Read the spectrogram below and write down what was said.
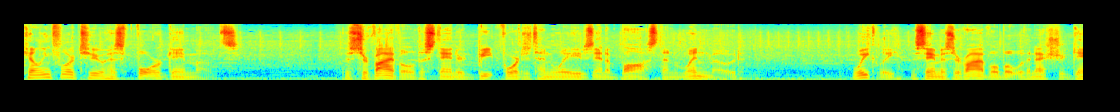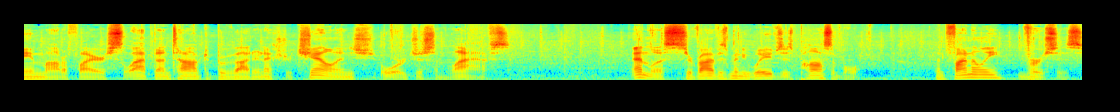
Killing Floor 2 has four game modes. The Survival, the standard beat 4 to 10 waves and a boss then win mode. Weekly, the same as Survival but with an extra game modifier slapped on top to provide an extra challenge or just some laughs. Endless, survive as many waves as possible. And finally, Versus,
